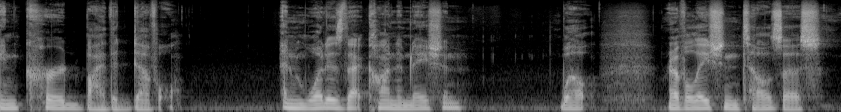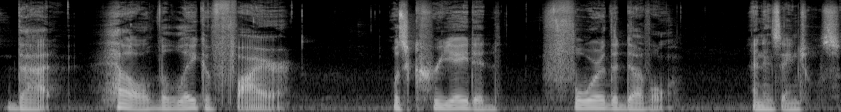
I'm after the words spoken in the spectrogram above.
incurred by the devil. And what is that condemnation? Well, Revelation tells us that hell, the lake of fire, was created for the devil and his angels.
